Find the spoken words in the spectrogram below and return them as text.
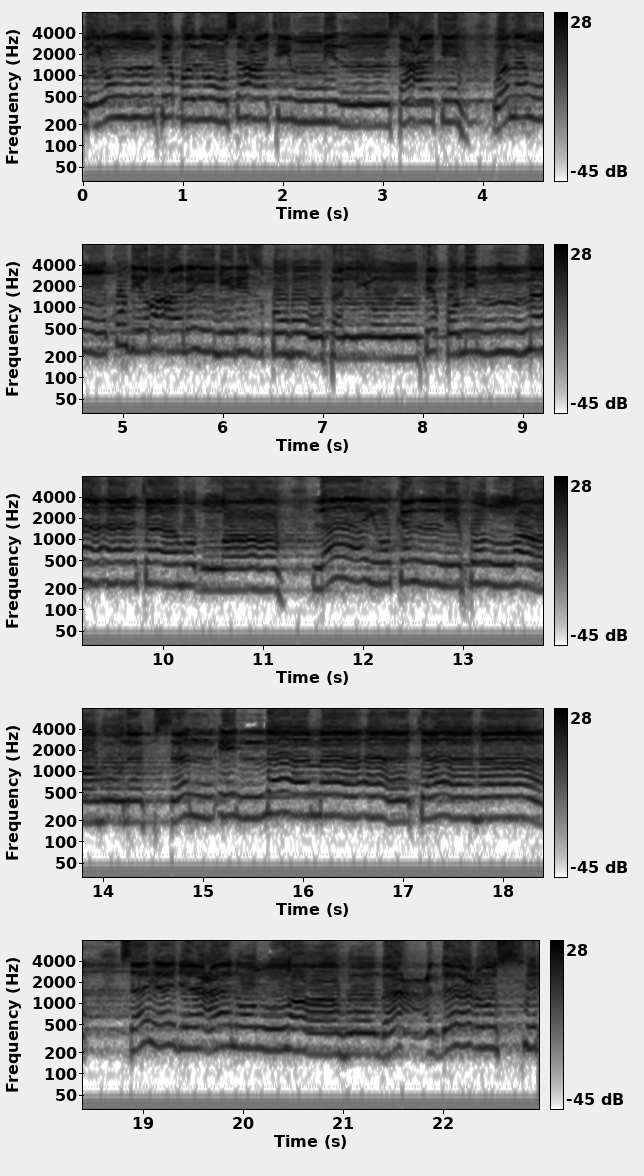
لينفق ذو سعة من سعته ومن قدر عليه رزقه فلينفق مما آتاه الله. لا يكلف الله نفسا إلا ما آتاها. سيجعل الله بعد عسر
